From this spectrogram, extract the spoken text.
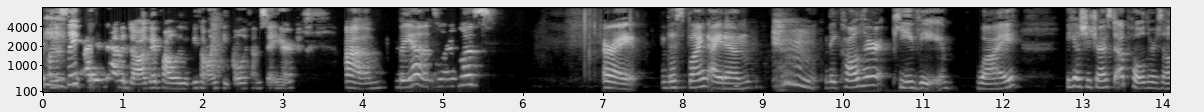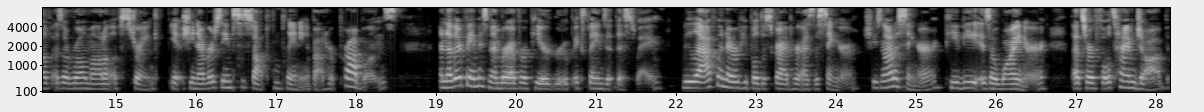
Honestly, if I didn't have a dog, I probably would be calling people to come stay here. Um, but yeah, that's where I was. All right. This blind item, they call her PV. Why? Because she tries to uphold herself as a role model of strength, yet she never seems to stop complaining about her problems. Another famous member of her peer group explains it this way We laugh whenever people describe her as a singer. She's not a singer. PV is a whiner. That's her full time job.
